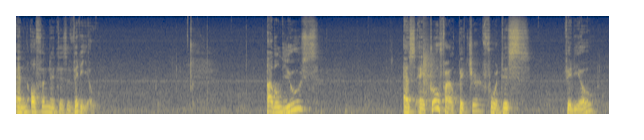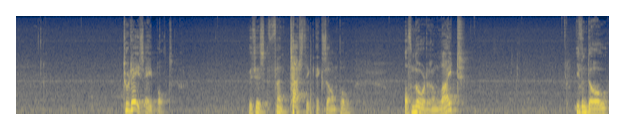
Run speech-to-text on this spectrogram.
and often it is a video. I will use as a profile picture for this video today's APOD, which is a fantastic example of northern light, even though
